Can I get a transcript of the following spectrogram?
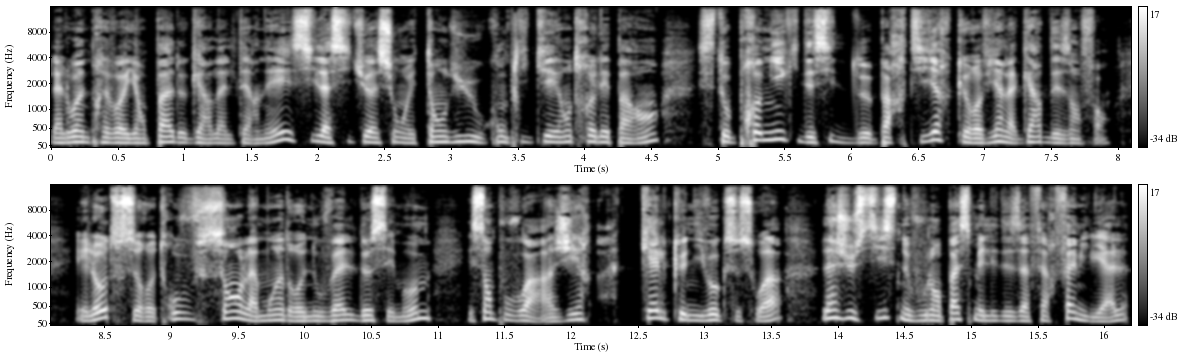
La loi ne prévoyant pas de garde alternée, si la situation est tendue ou compliquée entre les parents, c'est au premier qui décide de partir que revient la garde des enfants. Et l'autre se retrouve sans la moindre nouvelle de ses mômes et sans pouvoir agir à quelque niveau que ce soit, la justice ne voulant pas se mêler des affaires familiales,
